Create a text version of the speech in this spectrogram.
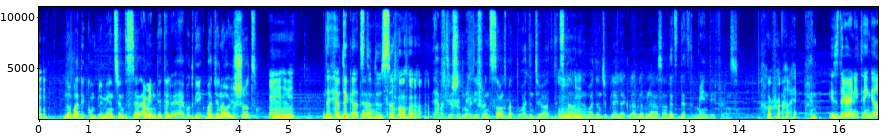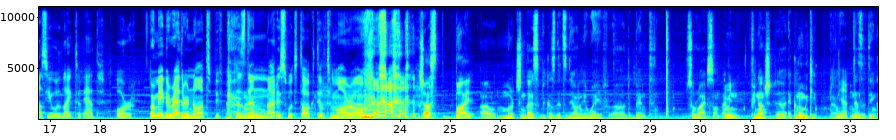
nobody compliments you in the sense, I mean, they tell you, yeah, good gig, but you know, you should, They have the guts to do so. yeah, but you should make different songs, but why don't you add that stuff? Why don't you play like blah, blah, blah? So that's, that's the main difference. All right. And Is there anything else you would like to add, or or maybe rather not, because then Aris would talk till tomorrow. just buy our merchandise because that's the only way uh, the band survives on. I mean, financially, uh, economically. yeah. That's the thing.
